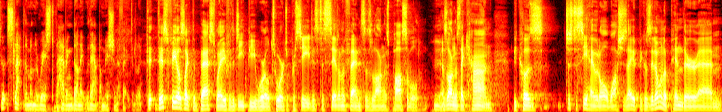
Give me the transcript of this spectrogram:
to slap them on the wrist for having done it without permission, effectively. Th- this feels like the best way for the DP World Tour to proceed is to sit on the fence as long as possible, as long as they can, because just to see how it all washes out. Because they don't want to pin their, um,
